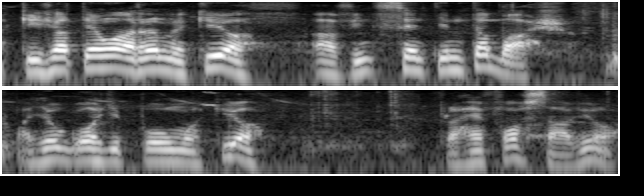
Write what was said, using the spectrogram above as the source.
Aqui já tem um arame aqui, ó, a 20 centímetros abaixo. Mas eu gosto de pôr uma aqui, ó, para reforçar, viu?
